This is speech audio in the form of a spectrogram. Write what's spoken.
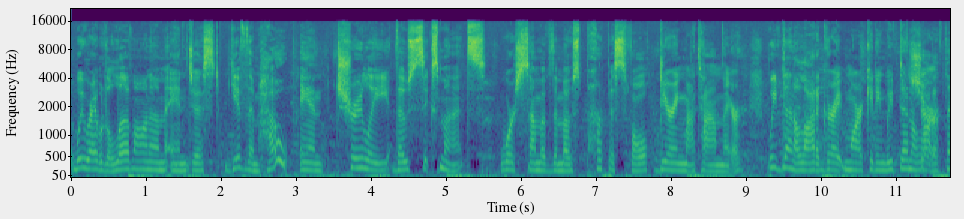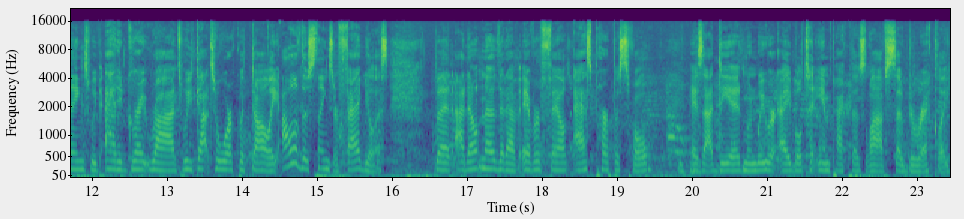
we were able to love on them and just give them hope. And truly, those six months were some of the most purposeful during my time there. We've done a lot of great marketing, we've done a lot of things, we've added great rides, we've got to work with Dolly. All of those things are fabulous. But I don't know that I've ever felt as purposeful mm-hmm. as I did when we were able to impact those lives so directly.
